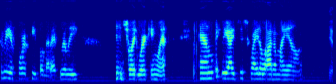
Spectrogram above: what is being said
three or four people that I've really enjoyed working with. And lately, I just write a lot on my own. Yeah.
